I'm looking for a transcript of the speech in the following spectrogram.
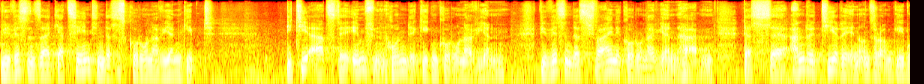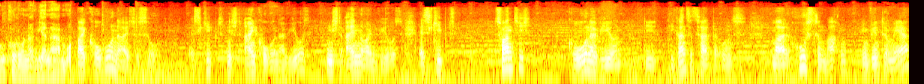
Wir wissen seit Jahrzehnten, dass es Coronaviren gibt. Die Tierärzte impfen Hunde gegen Coronaviren. Wir wissen, dass Schweine Coronaviren haben, dass äh, andere Tiere in unserer Umgebung Coronaviren haben. Bei Corona ist es so, es gibt nicht ein Coronavirus, nicht einen neuen Virus. Es gibt 20 Coronaviren, die die ganze Zeit bei uns mal Husten machen, im Winter mehr,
